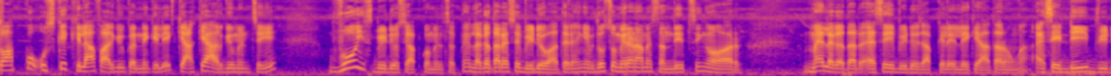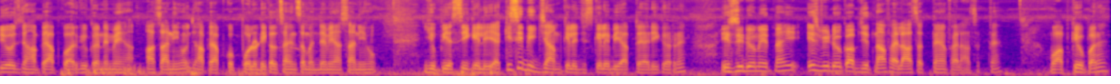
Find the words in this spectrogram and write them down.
तो आपको उसके खिलाफ आर्ग्यू करने के लिए क्या क्या आर्ग्यूमेंट चाहिए, वो इस वीडियो से आपको मिल सकते हैं। लगातार ऐसे वीडियो आते रहेंगे। दोस्तों, मेरा नाम है संदीप सिंह और मैं लगातार ऐसे ही वीडियोज़ आपके लिए लेके आता रहूँगा। ऐसे ही डीप वीडियोज़ जहाँ पे आपको आर्ग्यू करने में आसानी हो, जहाँ पे आपको पॉलिटिकल साइंस समझने में आसानी हो यूपीएससी के लिए या किसी भी एग्ज़ाम के लिए जिसके लिए भी आप तैयारी कर रहे हैं। इस वीडियो में इतना ही। इस वीडियो को आप जितना फैला सकते हैं, फैला सकते हैं। वो आपके ऊपर है,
